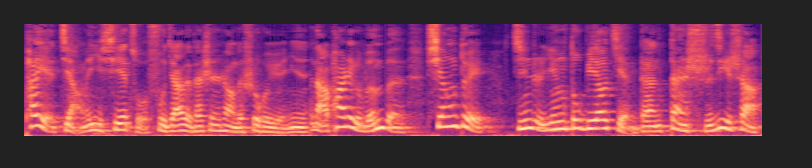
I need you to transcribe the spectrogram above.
它也讲了一些所附加在他身上的社会原因，哪怕这个文本相对金智英都比较简单，但实际上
